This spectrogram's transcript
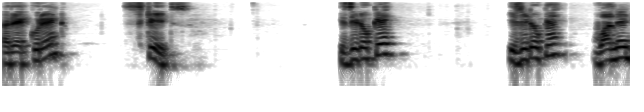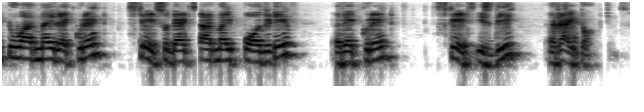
recurrent states. Is it okay? Is it okay? 1 and 2 are my recurrent states. So that's are my positive recurrent states is the right options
